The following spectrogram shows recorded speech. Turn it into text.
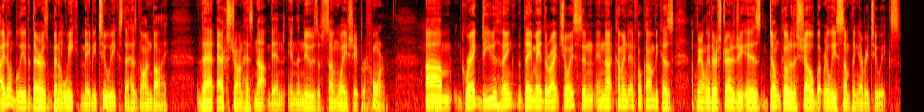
I don't believe that there has been a week, maybe two weeks, that has gone by that Extron has not been in the news of some way, shape, or form. Um, Greg, do you think that they made the right choice in, in not coming to InfoComm? Because apparently their strategy is don't go to the show, but release something every two weeks.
